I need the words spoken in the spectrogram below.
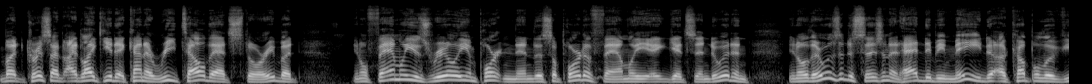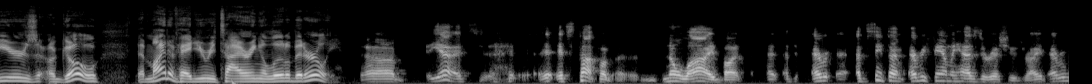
But Chris, I'd, I'd like you to kind of retell that story. But you know, family is really important, and the support of family gets into it. And you know, there was a decision that had to be made a couple of years ago that might have had you retiring a little bit early. Uh, yeah, it's it's tough, uh, no lie. But at, every, at the same time, every family has their issues, right? Every,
